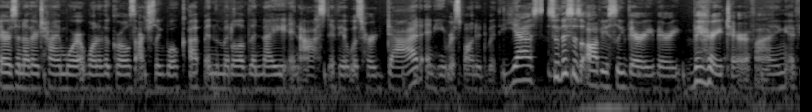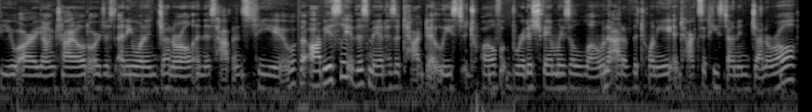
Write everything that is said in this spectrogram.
There's another time where one of the girls actually woke up in the middle of the night and asked if it was her dad, and he responded with yes. So, this is obviously very, very, very very terrifying if you are a young child or just anyone in general and this happens to you. But obviously, if this man has attacked at least 12 British families alone out of the 28 attacks that he's done in general,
